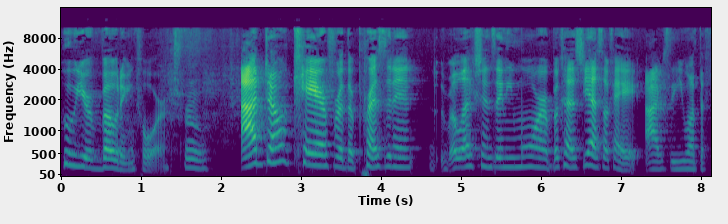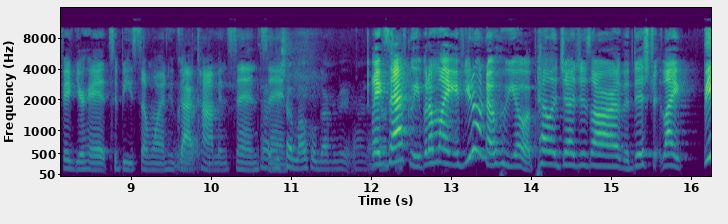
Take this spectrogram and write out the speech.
who you're voting for. True. I don't care for the president elections anymore because yes, okay, obviously you want the figurehead to be someone who got Right. common sense Right, and your local government. Right? Exactly, but I'm like, if you don't know who your appellate judges are, the district, like these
